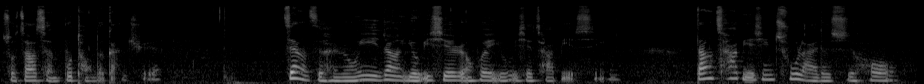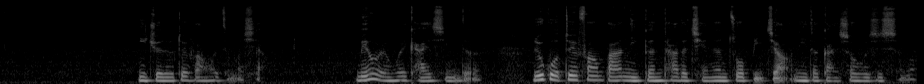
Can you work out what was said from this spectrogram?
所造成不同的感觉。这样子很容易让有一些人会有一些差别心。当差别心出来的时候，你觉得对方会怎么想？没有人会开心的。如果对方把你跟他的前任做比较，你的感受会是什么？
